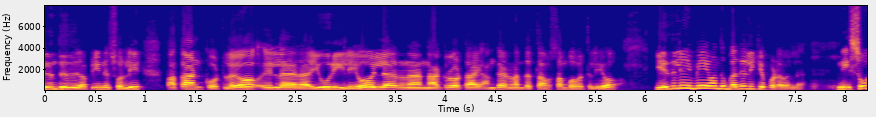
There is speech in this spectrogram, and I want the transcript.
இருந்தது அப்படின்னு சொல்லி பத்தான்கோட்லயோ இல்ல யூரியிலயோ இல்ல நக்ரோட்டாய் அங்க நடந்த சம்பவத்திலயோ எதுலயுமே வந்து பதிலளிக்கப்படவில்லை. நீ சோ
